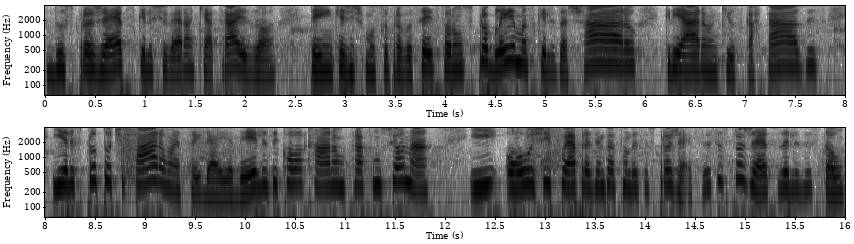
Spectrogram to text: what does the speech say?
dos projetos que eles tiveram aqui atrás, ó. Tem que a gente mostrou para vocês, foram os problemas que eles acharam, criaram aqui os cartazes e eles prototiparam essa ideia deles e colocaram para funcionar. E hoje foi a apresentação desses projetos. Esses projetos eles estão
